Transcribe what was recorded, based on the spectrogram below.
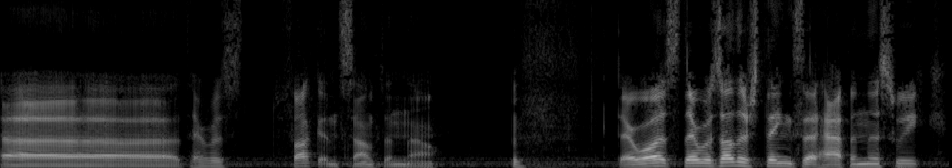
Uh, there was fucking something though. There was there was other things that happened this week,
